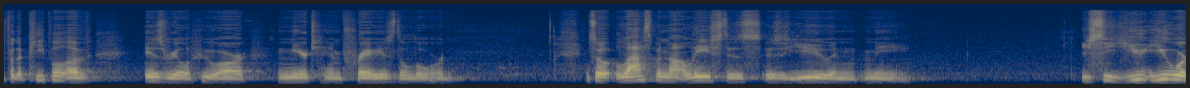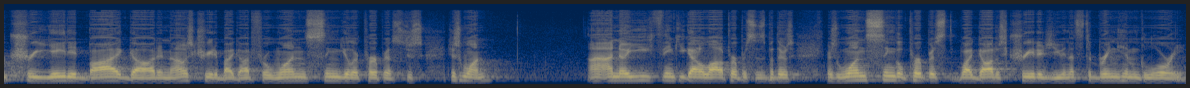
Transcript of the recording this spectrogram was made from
for the people of Israel who are near to him. Praise the Lord. And so last but not least is, is you and me. You see, you, you were created by God, and I was created by God for one singular purpose, just, just one. I, I know you think you got a lot of purposes, but there's, there's one single purpose why God has created you, and that's to bring him glory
